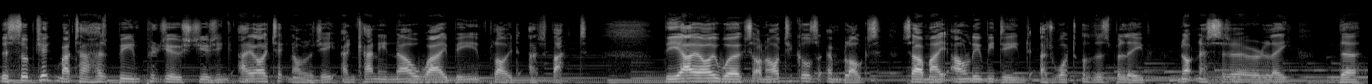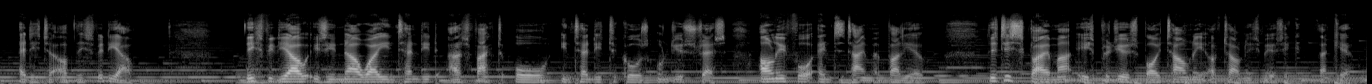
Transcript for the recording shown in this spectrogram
The subject matter has been produced using AI technology and can in no way be employed as fact. The AI works on articles and blogs, so may only be deemed as what others believe, not necessarily the editor of this video. This video is in no way intended as fact or intended to cause undue stress, only for entertainment value. The disclaimer is produced by Tony of Tony's Music. Thank you.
